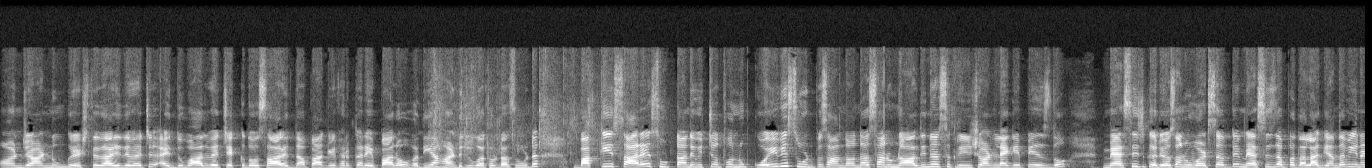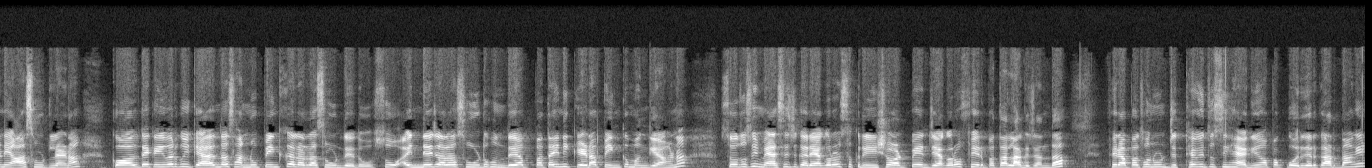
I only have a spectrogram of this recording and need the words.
ਆਉਣ ਜਾਣ ਨੂੰ ਰਿਸ਼ਤੇਦਾਰੀ ਦੇ ਵਿੱਚ। ਇਸ ਤੋਂ ਬਾਅਦ ਵਿੱਚ ਇੱਕ ਦੋ ਸਾਲ ਇਦਾਂ ਪਾ ਕੇ ਫਿਰ ਘਰੇ ਪਾ ਲਓ। ਵਧੀਆ ਹੰਡ ਜੂਗਾ ਤੁਹਾਡਾ ਸੂਟ। ਬਾਕੀ ਸਾਰੇ ਸੂਟਾਂ ਦੇ ਵਿੱਚੋਂ ਤੁਹਾਨੂੰ ਕੋਈ ਵੀ ਸੂਟ ਪਸੰਦ ਆਉਂਦਾ, ਸਾਨੂੰ ਨਾਲ ਦੀ ਨਾਲ ਸਕਰੀਨਸ਼ਾਟ ਲੈ ਕੇ ਭੇਜ ਦਿਓ। ਮੈਸੇਜ ਕਰਿਓ ਸਾਨੂੰ WhatsApp ਤੇ। ਮੈਸੇਜ ਦਾ ਪਤਾ ਲੱਗ ਜਾਂਦਾ ਵੀ ਇਹਨਾਂ ਨੇ ਆਹ ਸੂਟ ਲੈਣਾ। ਕਾਲ ਤੇ ਕਈ ਵਾਰ ਕੋਈ ਕਹਿ ਦਿੰਦਾ, ਸਾਨੂੰ ਪਿੰਕ ਕਲਰ ਦਾ ਸੂਟ ਦੇ ਦਿਓ। ਸੋ ਇੰਨੇ ਜ਼ਿਆਦਾ ਸੂਟ ਹੁੰਦੇ ਆ, ਪਤਾ ਹੀ ਨਹੀਂ ਕਿਹੜਾ ਪਿੰਕ ਮੰਗਿਆ, ਹਨਾ? ਸੋ ਤੁਸੀਂ ਮੈਸੇਜ ਕਰਿਆ ਕਰੋ ਸਕਰੀਨਸ਼ਾਟ ਭੇਜਿਆ ਕਰੋ, ਫਿਰ ਪਤਾ ਲੱਗ ਜਾਂਦਾ। ਫਿਰ ਆਪਾਂ ਤੁਹਾਨੂੰ ਜਿੱਥੇ ਵੀ ਤੁਸੀਂ ਹੈਗੇ ਹੋ, ਆਪਾਂ ਕੋਰੀਅਰ ਕਰ ਦਾਂਗੇ।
